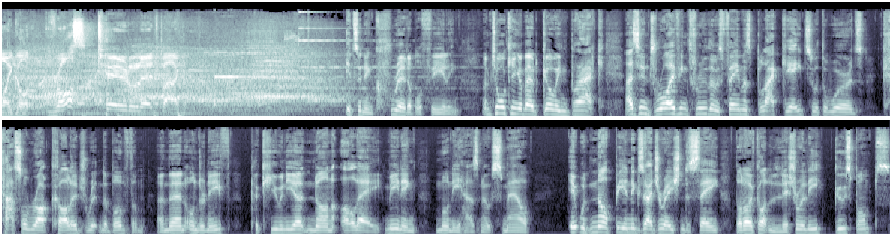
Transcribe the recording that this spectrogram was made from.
My god. Ross it back. It's an incredible feeling. I'm talking about going back, as in driving through those famous black gates with the words Castle Rock College written above them, and then underneath, pecunia non olet, meaning money has no smell. It would not be an exaggeration to say that I've got literally goosebumps.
